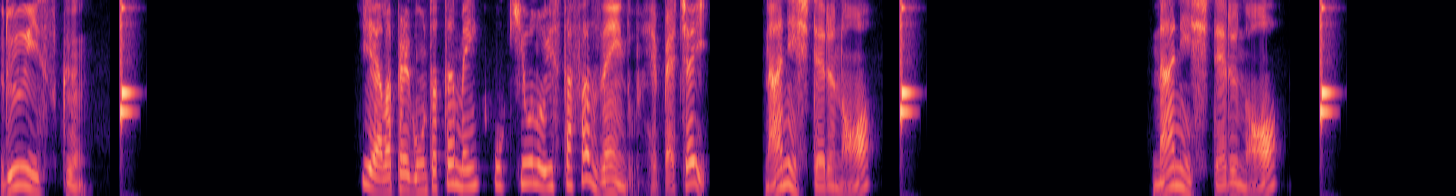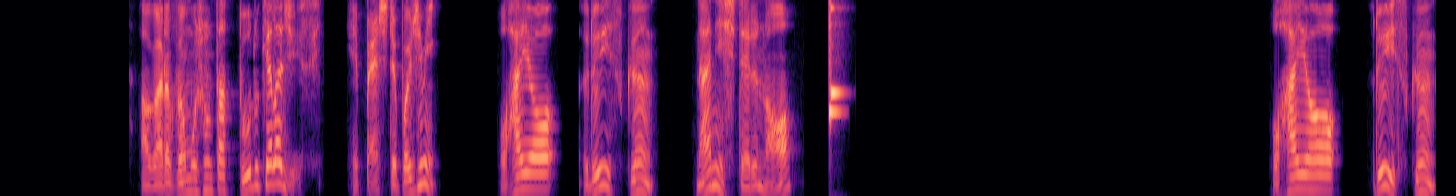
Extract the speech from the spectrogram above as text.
Luiz-kun. E ela pergunta também o que o Luiz está fazendo. Repete aí. Nani shiteru no? Nani shiteru no? Agora vamos juntar tudo que ela disse. Repete depois de mim. Ohayo, Luiz-kun. Nani shiteru no? Ohayo, Luiz-kun.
